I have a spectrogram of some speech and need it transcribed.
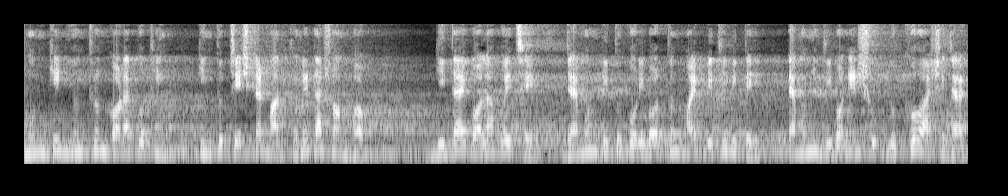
মনকে নিয়ন্ত্রণ করা কঠিন, কিন্তু চেষ্টার মাধ্যমে তা সম্ভব। গীতায় বলা হয়েছে, যেমন ঋতু পরিবর্তন হয় পৃথিবীতে, তেমনি জীবনের সুখ দুঃখও আসে যায়।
